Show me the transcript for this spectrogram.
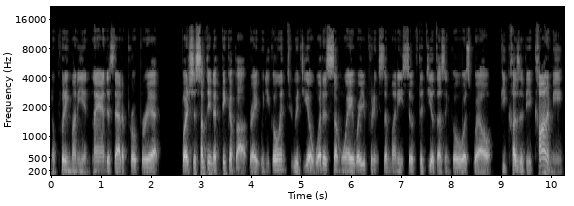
know putting money in land is that appropriate but it's just something to think about, right? When you go into a deal, what is some way where are you putting some money so if the deal doesn't go as well because of the economy,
